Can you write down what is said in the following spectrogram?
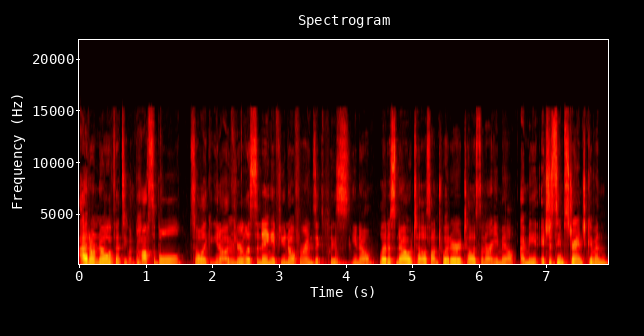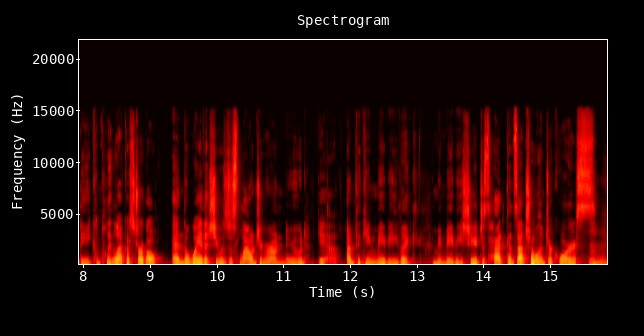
I don't know if that's even possible. So, like, you know, if you're listening, if you know forensics, please, you know, let us know. Tell us on Twitter, tell us in our email. I mean, it just seems strange given the complete lack of struggle and the way that she was just lounging around nude. Yeah, I'm thinking maybe, like, I mean, maybe she had just had consensual intercourse Mm-hmm.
